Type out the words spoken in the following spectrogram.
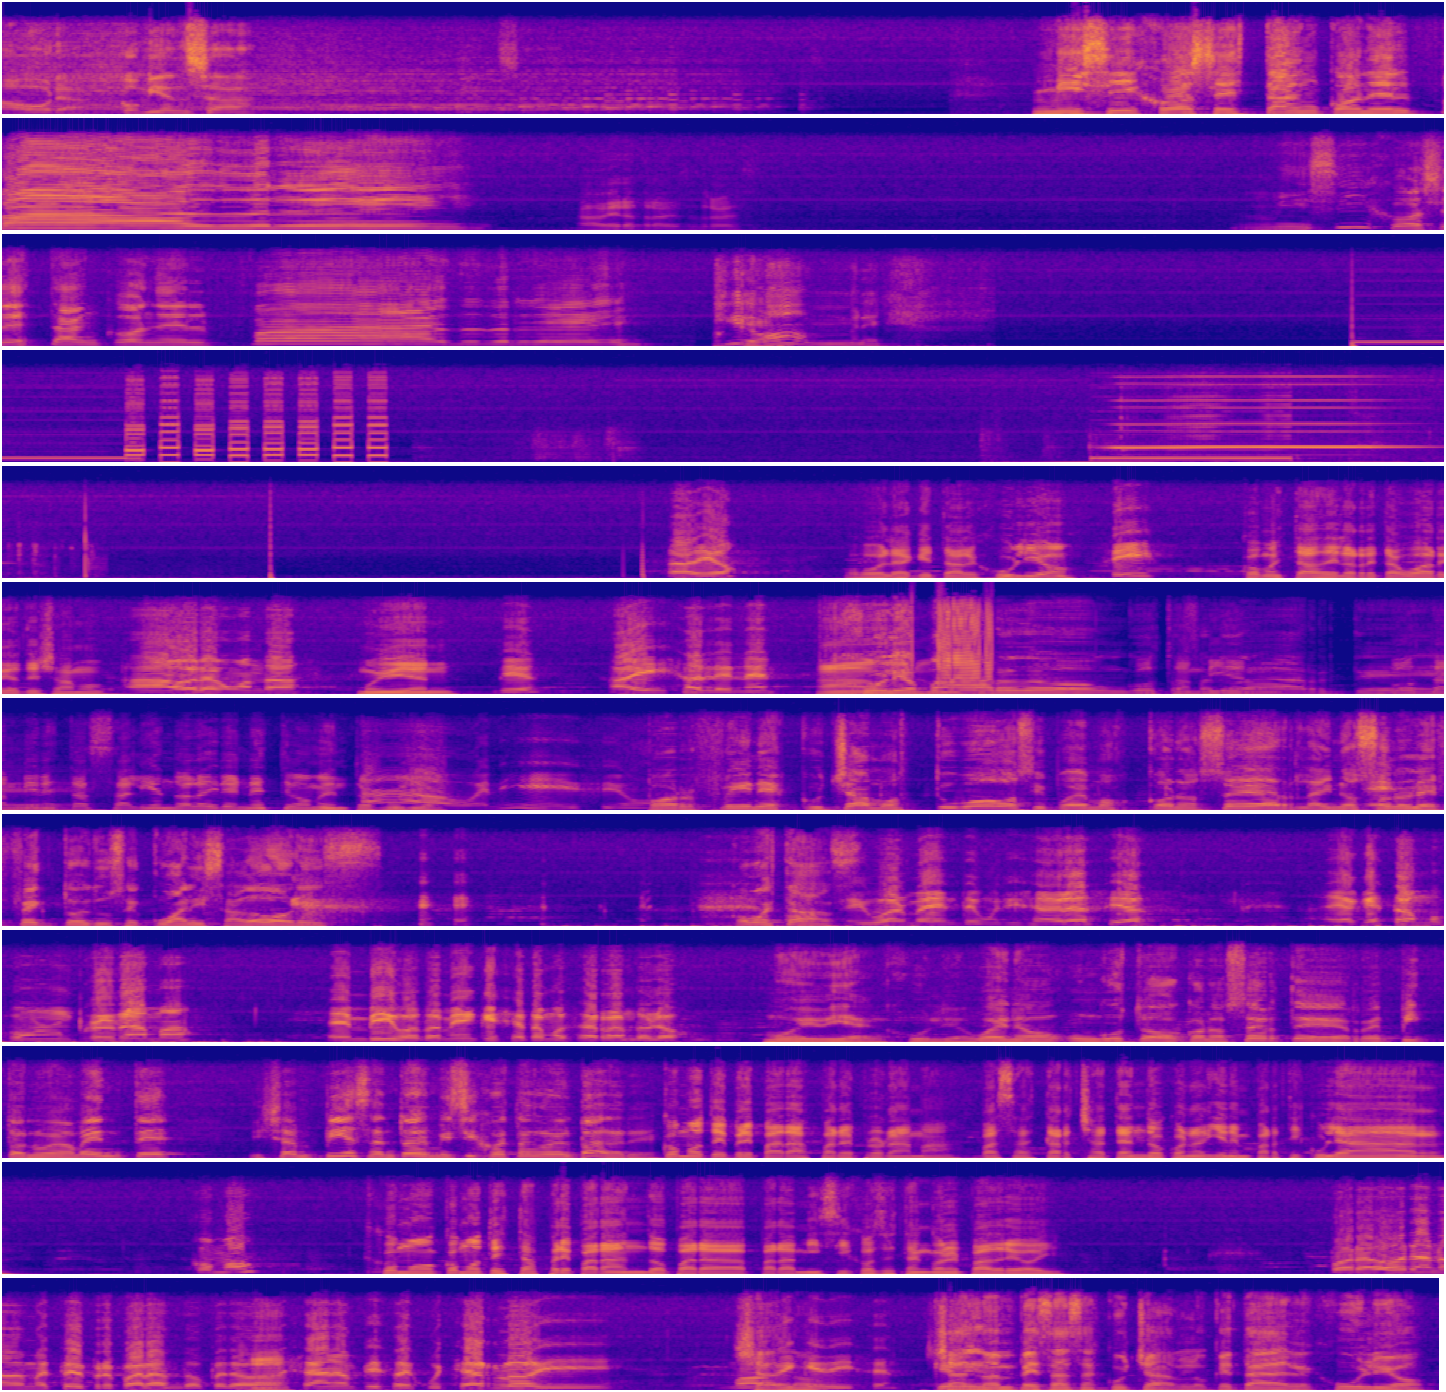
Ahora comienza Mis hijos están con el padre. A ver, otra vez, otra vez. Mis hijos están con el padre. ¡Qué hombre! ¿Radio? Hola, ¿qué tal? ¿Julio? ¿Sí? ¿Cómo estás? De la retaguardia te llamo. Ah, hola, ¿cómo andás? Muy bien. Bien. Ahí salen, ¿eh? Ah, Julio bueno. Pardo, un Vos gusto también, saludarte. vos también estás saliendo al aire en este momento, Ah, Julio. buenísimo. Por fin escuchamos tu voz y podemos conocerla y no solo el efecto de tus ecualizadores. ¿Cómo estás? Igualmente, muchísimas gracias. Y acá estamos con un programa en vivo también que ya estamos cerrándolo. Muy bien, Julio. Bueno, un gusto conocerte, repito nuevamente. Y ya empieza, entonces mis hijos están con el padre. ¿Cómo te preparás para el programa? ¿Vas a estar chateando con alguien en particular? ¿Cómo? ¿Cómo, cómo te estás preparando para, para mis hijos están con el padre hoy? Por ahora no me estoy preparando, pero Ah. ya no empiezo a escucharlo y vamos Ya a ver no. qué dicen. Ya ¿Qué? no empezás a escucharlo. ¿Qué tal, Julio?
